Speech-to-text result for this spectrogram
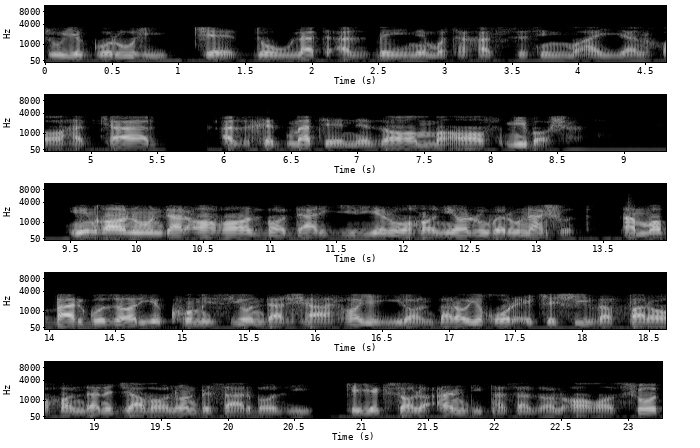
سوی گروهی که دولت از بین متخصصین معین خواهد کرد از خدمت نظام معاف می باشد این قانون در آغاز با درگیری روحانیان روبرو نشد اما برگزاری کمیسیون در شهرهای ایران برای قرعه کشی و فراخواندن جوانان به سربازی که یک سال و اندی پس از آن آغاز شد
